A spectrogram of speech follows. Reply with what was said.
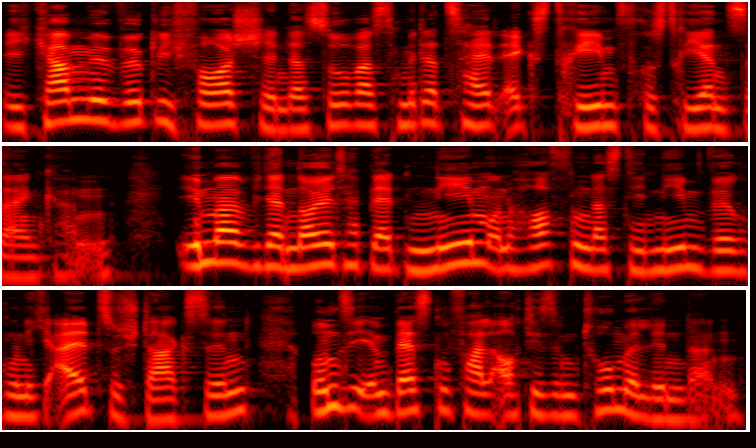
Ich kann mir wirklich vorstellen, dass sowas mit der Zeit extrem frustrierend sein kann. Immer wieder neue Tabletten nehmen und hoffen, dass die Nebenwirkungen nicht allzu stark sind und sie im besten Fall auch die Symptome lindern.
